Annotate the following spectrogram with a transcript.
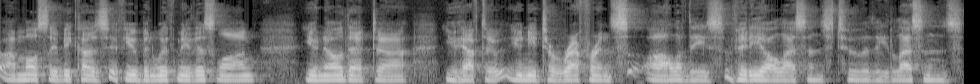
uh, mostly because if you've been with me this long, you know that uh, you have to you need to reference all of these video lessons to the lessons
